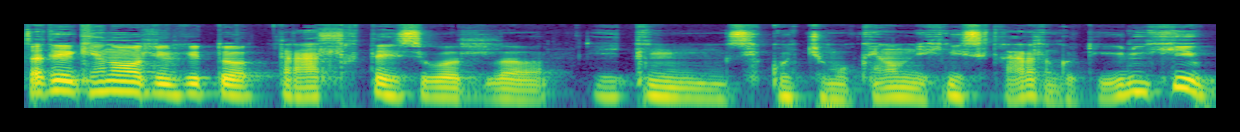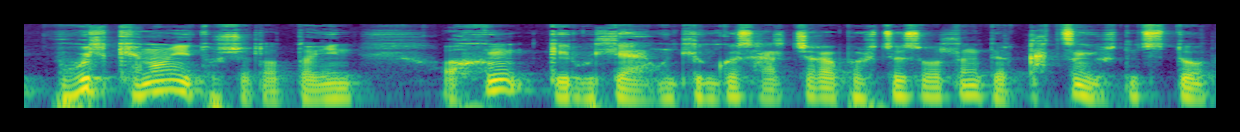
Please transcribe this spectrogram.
За тэгээ кино бол ерөнхийдөө дарааллахтай хэсэг бол эдэн секунд ч юм уу киноны эхний хэсэгт гараал өнгөрдөг. Ерөнхий бүхэл киноны туршил одоо энэ охин гэр бүлээ хөндлөнгөөс харж байгаа процесс болон тэр гацсан ертөнцийн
